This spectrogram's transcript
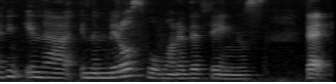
I think in the in the middle school, one of the things that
